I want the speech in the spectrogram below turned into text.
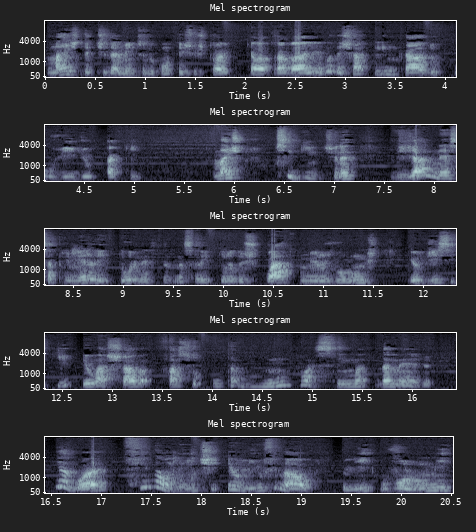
mais detidamente do contexto histórico que ela trabalha. Eu vou deixar linkado o vídeo aqui. Mas o seguinte, né? Já nessa primeira leitura, nessa, nessa leitura dos quatro primeiros volumes, eu disse que eu achava Face Oculta muito acima da média. E agora, finalmente, eu li o final. Eu li o volume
